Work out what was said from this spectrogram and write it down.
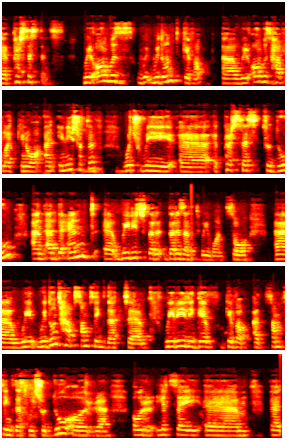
uh, persistence. we're always we, we don't give up. Uh, we always have like you know an initiative which we uh, persist to do, and at the end uh, we reach the, the result we want. So uh, we we don't have something that um, we really give give up at something that we should do, or uh, or let's say um, uh,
